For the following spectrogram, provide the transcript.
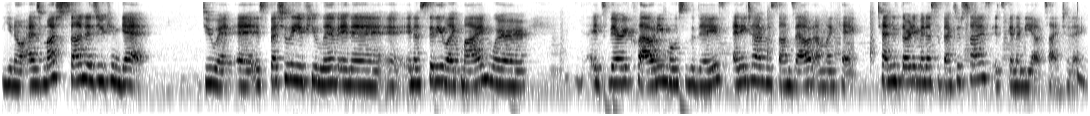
You know, as much sun as you can get, do it, eh, especially if you live in a in a city like mine where it's very cloudy most of the days. Anytime the sun's out, I'm like, hey, 10 to 30 minutes of exercise, it's going to be outside today.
